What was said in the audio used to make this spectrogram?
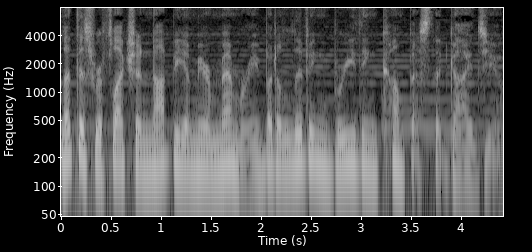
Let this reflection not be a mere memory, but a living, breathing compass that guides you.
